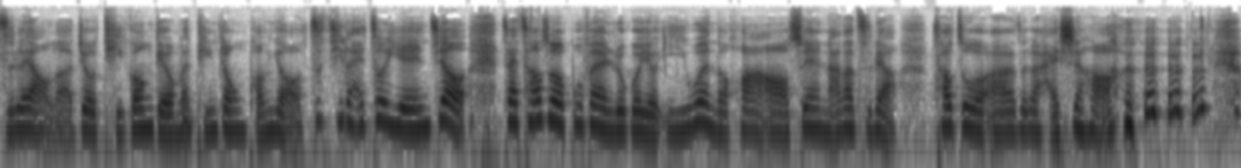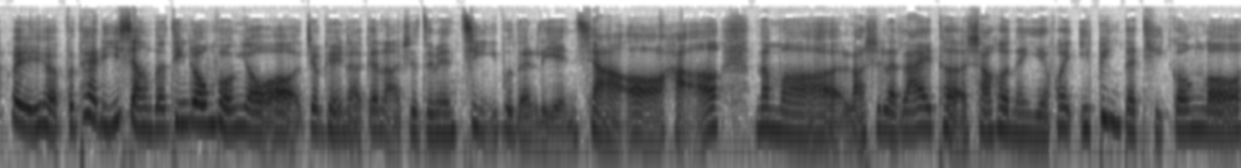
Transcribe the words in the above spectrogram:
资料呢，就提供给我们听众朋友自己来做研究。在操作部分，如果有疑问的话哦，虽然拿到资料，操作啊、这个还是哈、会不太理想的听众朋友哦，就可以呢跟老师这边进一步的连洽哦。好，那么老师的 Light 稍后呢也会一并的提供喽。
